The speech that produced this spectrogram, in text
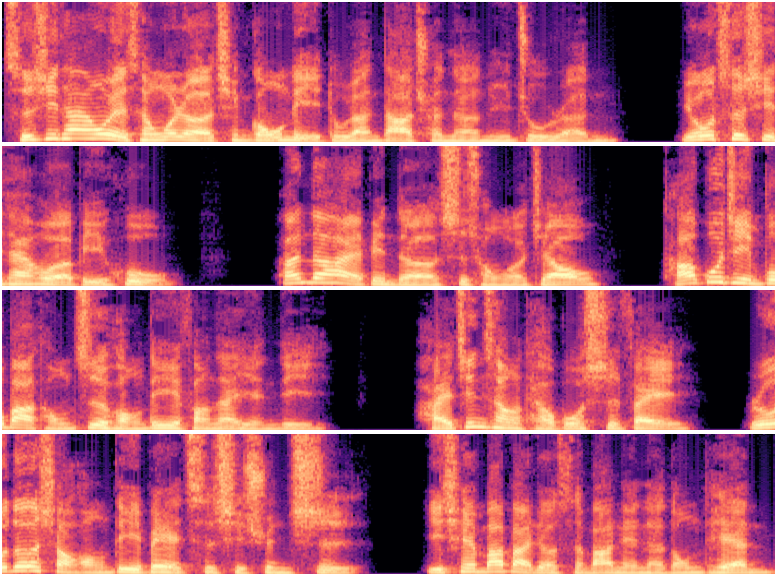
慈禧太后也成为了寝宫里独揽大权的女主人。由慈禧太后的庇护，安德海变得恃宠而骄。他不仅不把同治皇帝放在眼里，还经常挑拨是非。如得小皇帝被慈禧训斥。一千八百六十八年的冬天，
